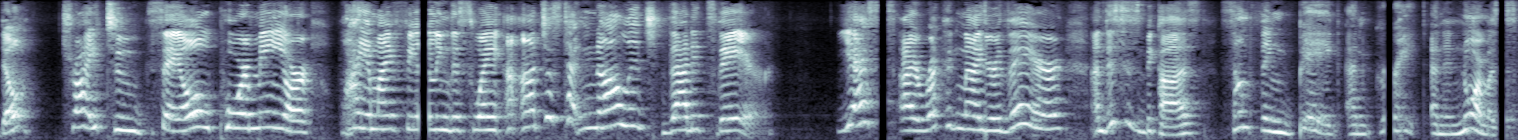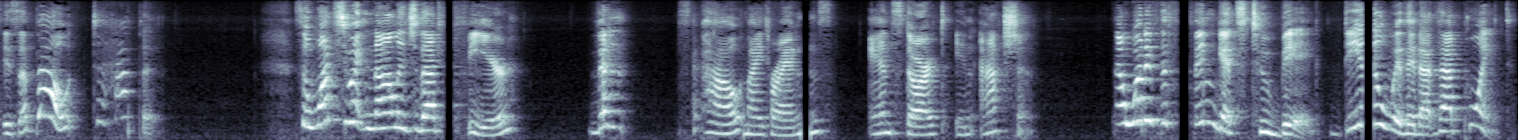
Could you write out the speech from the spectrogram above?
Don't try to say, oh, poor me, or why am I feeling this way? Uh-uh, just acknowledge that it's there. Yes, I recognize you're there, and this is because something big and great and enormous is about to happen. So once you acknowledge that fear, then step out, my friends, and start in action. Now, what if the thing gets too big? Deal with it at that point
